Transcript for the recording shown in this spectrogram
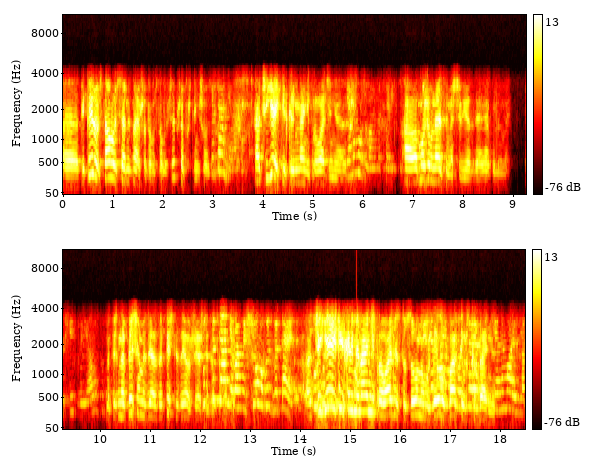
Е, тепер сталося, не знаю, що там сталося, ще почти нічого. Питання. А чи є якісь кримінальні провадження? Я не можу вам на це відповісти. А може внесемо ще в ЄРД, як ви думаєте? Пишіть заяву. Напиш- Напишемо заяву, запишіть заяву, що я ще Тут питання вас, із чого ви звертаєтеся? А чи є якісь кримінальні провадження стосовно Я не маю фактів на це- розкрадання? Я не маю на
